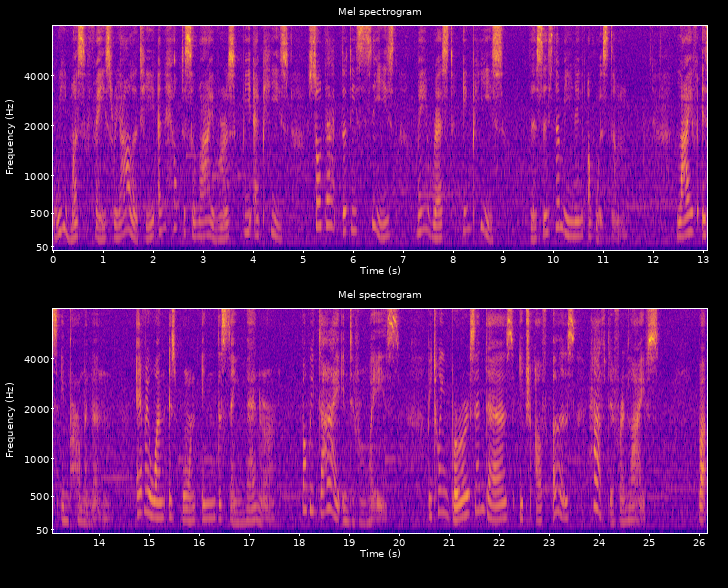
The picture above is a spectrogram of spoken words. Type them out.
We must face reality and help the survivors be at peace so that the deceased may rest in peace. This is the meaning of wisdom. Life is impermanent. Everyone is born in the same manner, but we die in different ways. Between birth and death, each of us have different lives. But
